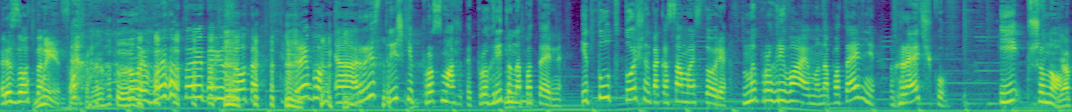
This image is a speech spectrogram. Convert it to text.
різотто, Ми, Саша. Ми готуємо. коли ви готуєте різотто, треба е, рис трішки просмажити, прогріти на пательні. І тут точно така сама історія. Ми прогріваємо на пательні гречку і пшоно. Я б,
